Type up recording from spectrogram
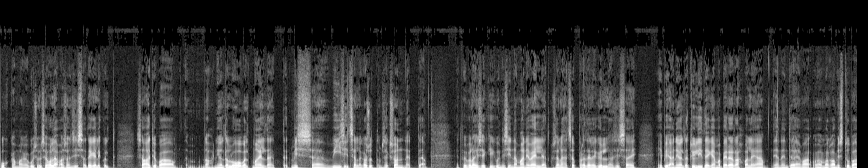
puhkama, aga kui sul see olemas on, siis sa tegelikult saad juba noh, nii-öelda loovalt mõelda, et, et mis äh, viisid selle kasutamiseks on, et et võib-olla isegi kuni sinnamaani välja, et kui sa lähed sõpradele külla, siis sa ei ei pea nii-öelda tüli tegema pererahvale ja, ja nende ma magamistuba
